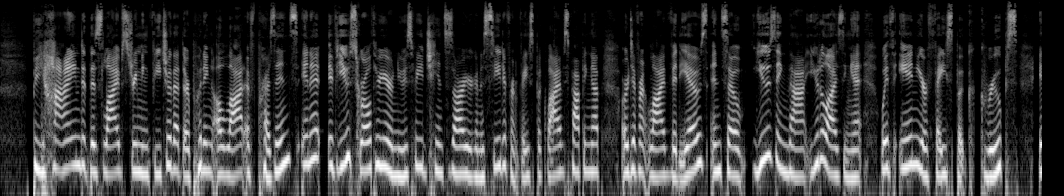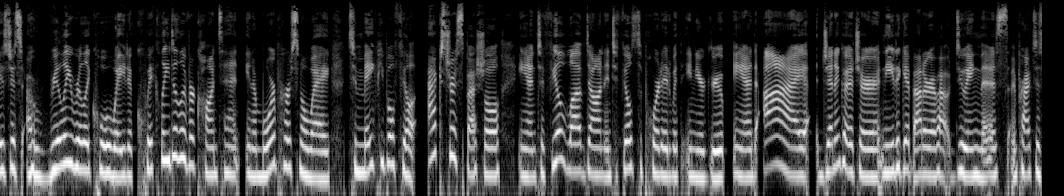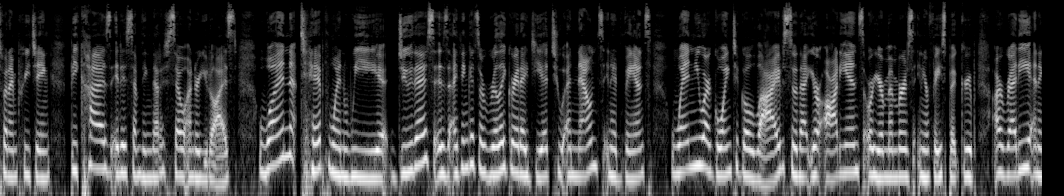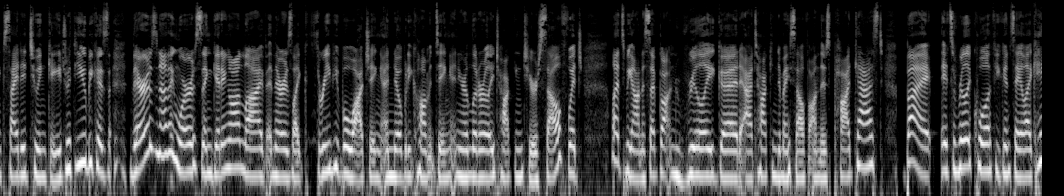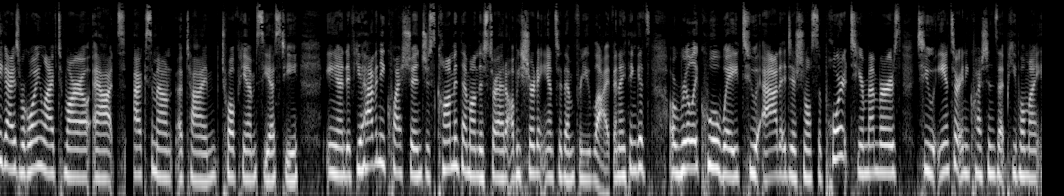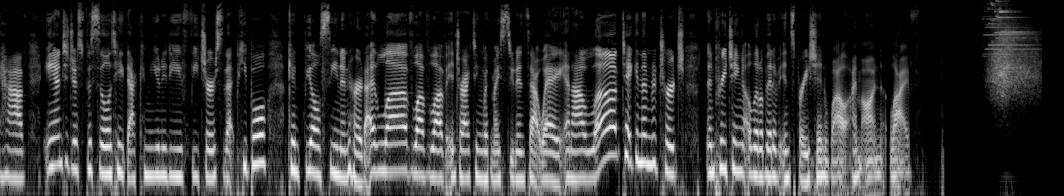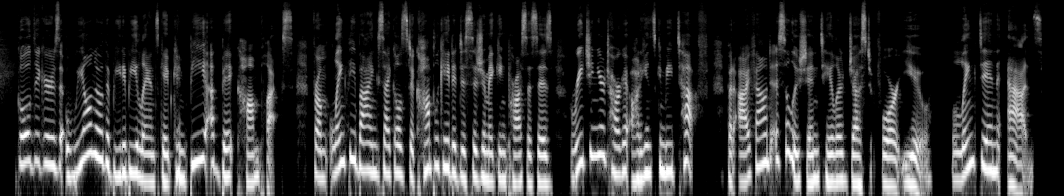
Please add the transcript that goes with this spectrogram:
behind this live streaming feature that they're putting a lot of presence in it. If you scroll through your newsfeed, chances are you're going to see different Facebook lives popping up or different live videos. And so using that, utilizing it within your Facebook groups is just a really, really cool way to quickly deliver content in a more personal way to make people feel extra special and to feel loved on and to feel supported within your group. And I, Jenna Kutcher, need to get better about doing this and practice what I'm preaching because it is something that is so underutilized. One tip when we do this is I think it's a really great idea to announce in advance when you are going to go live so that your audience or your members in your Facebook group are ready and excited to engage with you because there is nothing worse than getting on live and there is like three people people watching and nobody commenting and you're literally talking to yourself, which let's be honest, I've gotten really good at talking to myself on this podcast, but it's really cool if you can say like, Hey guys, we're going live tomorrow at X amount of time, 12 p.m. CST. And if you have any questions, just comment them on this thread. I'll be sure to answer them for you live. And I think it's a really cool way to add additional support to your members, to answer any questions that people might have, and to just facilitate that community feature so that people can feel seen and heard. I love, love, love interacting with my students students that way. And I love taking them to church and preaching a little bit of inspiration while I'm on live. Goal diggers, we all know the B2B landscape can be a bit complex. From lengthy buying cycles to complicated decision making processes, reaching your target audience can be tough. But I found a solution tailored just for you LinkedIn ads.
